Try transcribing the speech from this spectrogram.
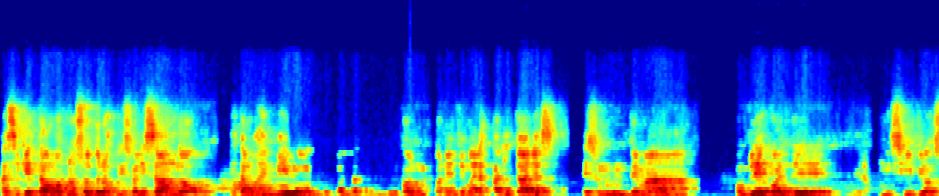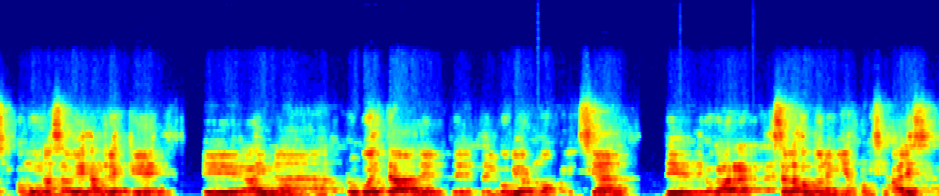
así que estamos nosotros visualizando, estamos en vivo con, el tema de las paritarias, es un tema complejo el de, los municipios y comunas, sabés Andrés que eh, hay una propuesta del gobierno provincial de derogar, hacer las autonomías municipales,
